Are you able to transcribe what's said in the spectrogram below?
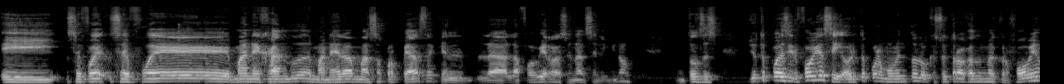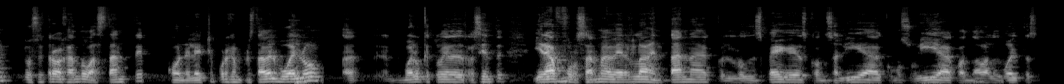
Y se fue, se fue manejando de manera más apropiada hasta que la fobia irracional se eliminó. Entonces, yo te puedo decir fobia, sí, ahorita por el momento lo que estoy trabajando es macrofobia, lo estoy trabajando bastante con el hecho, por ejemplo, estaba el vuelo, ah, el vuelo que tuve reciente, y era forzarme a ver la ventana, los despegues, cuando salía, cómo subía, cuando daba las vueltas.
